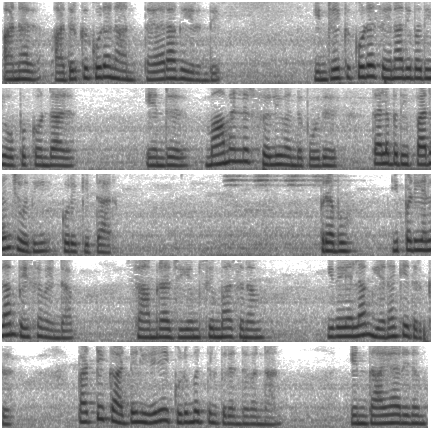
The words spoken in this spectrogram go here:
ஆனால் அதற்கு கூட நான் தயாராக இருந்தேன். இன்றைக்கு கூட சேனாதிபதி ஒப்புக்கொண்டால் என்று மாமல்லர் சொல்லி வந்தபோது தளபதி பரஞ்சோதி குறுக்கிட்டார். பிரபு இப்படியெல்லாம் பேச வேண்டாம். சாம்ராஜ்யம் சிம்மாசனம் இவையெல்லாம் எனக்கு எதற்கு? பட்டிக்காட்டில் ஏழை குடும்பத்தில் பிறந்தவன் நான். என் தாயாரிடம்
